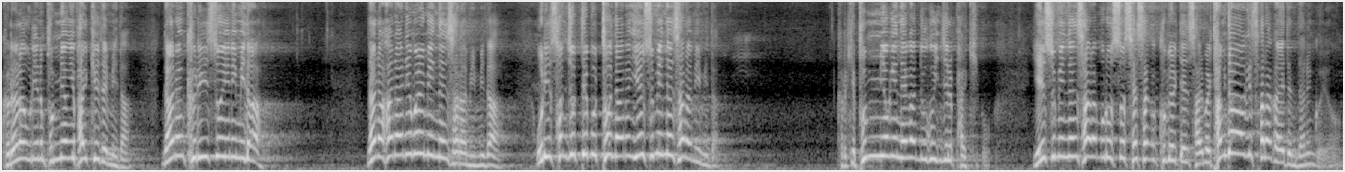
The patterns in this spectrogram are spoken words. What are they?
그러나 우리는 분명히 밝혀야 됩니다. 나는 그리스도인입니다. 나는 하나님을 믿는 사람입니다. 우리 선조 때부터 나는 예수 믿는 사람입니다. 그렇게 분명히 내가 누구인지를 밝히고 예수 믿는 사람으로서 세상과 구별된 삶을 당당하게 살아가야 된다는 거예요.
